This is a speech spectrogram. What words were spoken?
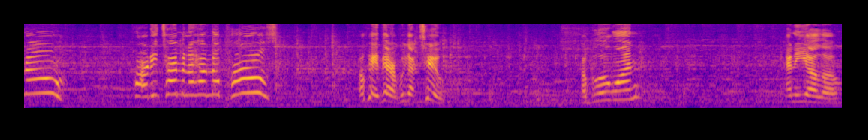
no. Party time and I have no pearls. Okay, there. We got two. A blue one and a yellow.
